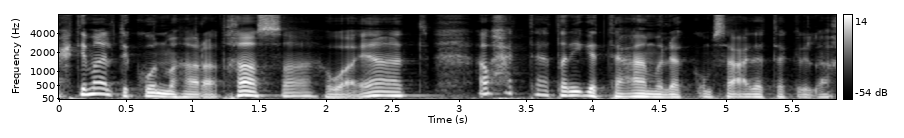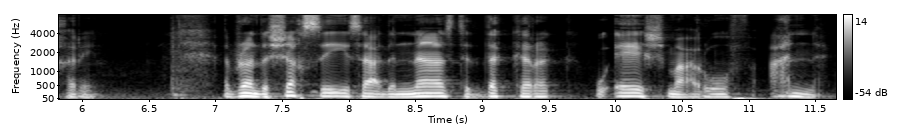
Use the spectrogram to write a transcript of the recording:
احتمال تكون مهارات خاصة هوايات أو حتى طريقة تعاملك ومساعدتك للآخرين. ال brand الشخصي يساعد الناس تتذكرك وإيش معروف عنك.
